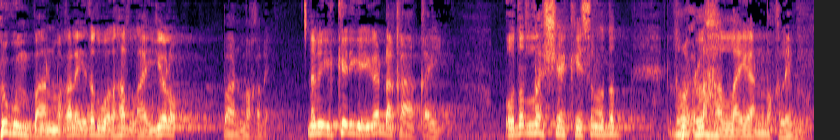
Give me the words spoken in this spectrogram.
hugun baan maqlay dad wada hadlahay yalo maqlay. Nabiga keliga iga dhaqaaqay oo dad la sheekaysanoo dad ruux la hadlayaan maqlay buui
